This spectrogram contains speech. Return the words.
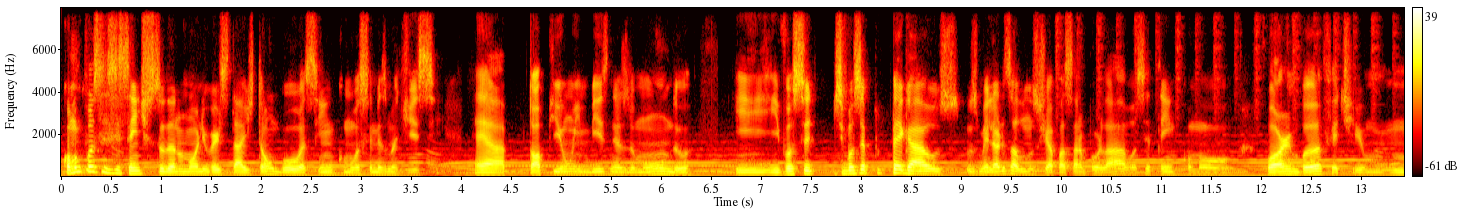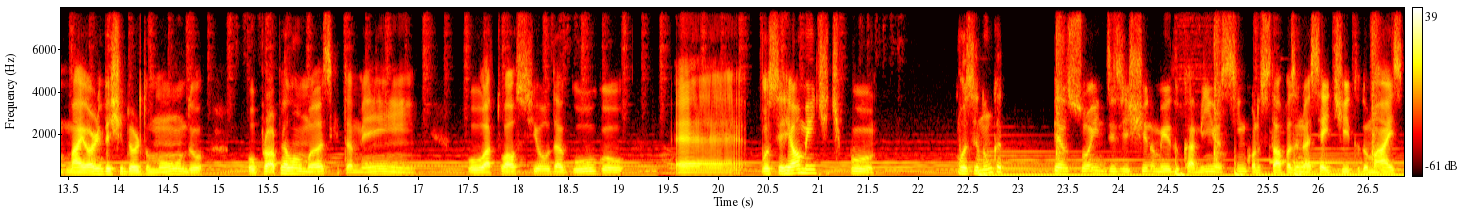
Como que você se sente estudando numa universidade tão boa assim, como você mesma disse, é a top 1 em business do mundo? E você, se você pegar os, os melhores alunos que já passaram por lá, você tem como Warren Buffett, o maior investidor do mundo, o próprio Elon Musk também, o atual CEO da Google. É, você realmente, tipo, você nunca pensou em desistir no meio do caminho, assim, quando você estava fazendo SAT e tudo mais?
